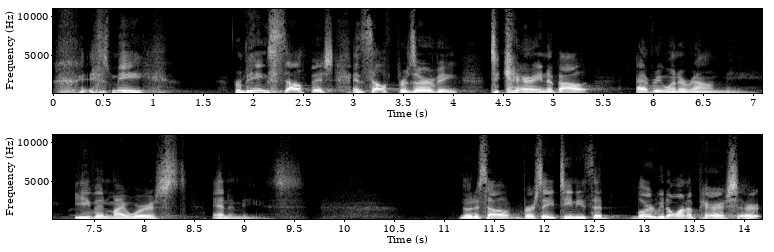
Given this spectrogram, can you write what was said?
is me from being selfish and self preserving to caring about everyone around me, even my worst enemies. Notice how verse 18 he said, Lord, we don't want to perish, or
